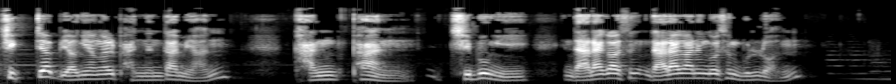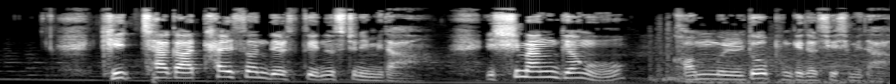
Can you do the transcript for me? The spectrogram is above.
직접 영향을 받는다면 간판, 지붕이 날아가 는 것은 물론 기차가 탈선될 수도 있는 수준입니다. 심한 경우 건물도 붕괴될 수 있습니다.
